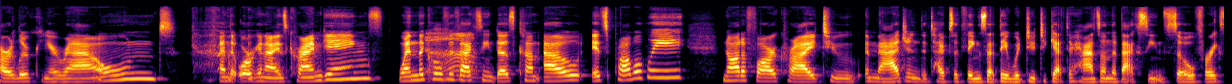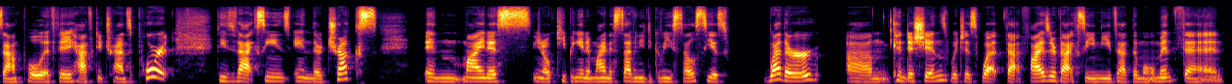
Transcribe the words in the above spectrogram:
are lurking around and the organized crime gangs, when the COVID Yeah. vaccine does come out, it's probably not a far cry to imagine the types of things that they would do to get their hands on the vaccine. So, for example, if they have to transport these vaccines in their trucks in minus, you know, keeping it in minus 70 degrees Celsius weather um, conditions, which is what that Pfizer vaccine needs at the moment, then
